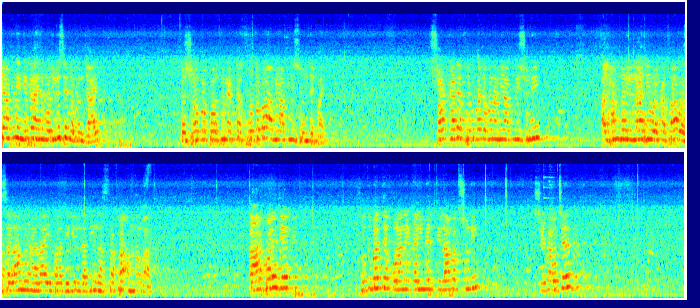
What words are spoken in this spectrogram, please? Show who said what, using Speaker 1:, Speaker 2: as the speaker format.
Speaker 1: আমি আপনি নিকাহের মজলিসে যখন যাই, তো সর্বপ্রথম একটা খোতবা আমি আপনি শুনতে পাই। শর্টকাটে খোতবা যখন আমি আপনি শুনি, আলহামদুলিল্লাহ ওয়া কাফা ওয়া সালামুন আলা ইবাদিহিল লাযিনা আম্মা বাদ। তারপরে যে খুতবাতে কোরআনে শুনি, সেটা হচ্ছে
